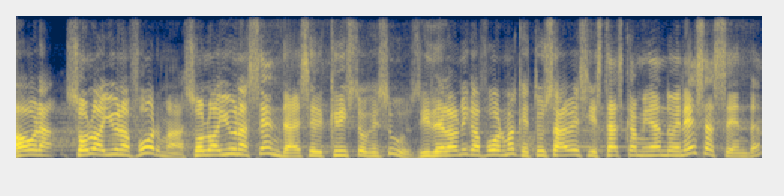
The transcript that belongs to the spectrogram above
Ahora, solo hay una forma, solo hay una senda, es el Cristo Jesús. Y de la única forma que tú sabes si estás caminando en esa senda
